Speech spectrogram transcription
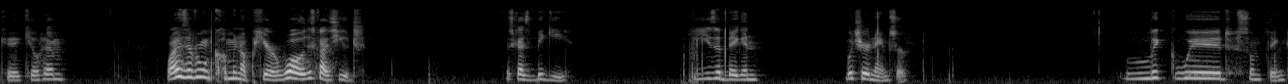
Okay, killed him. Why is everyone coming up here? Whoa, this guy's huge. This guy's Biggie. He's a biggin. What's your name, sir? Liquid something.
